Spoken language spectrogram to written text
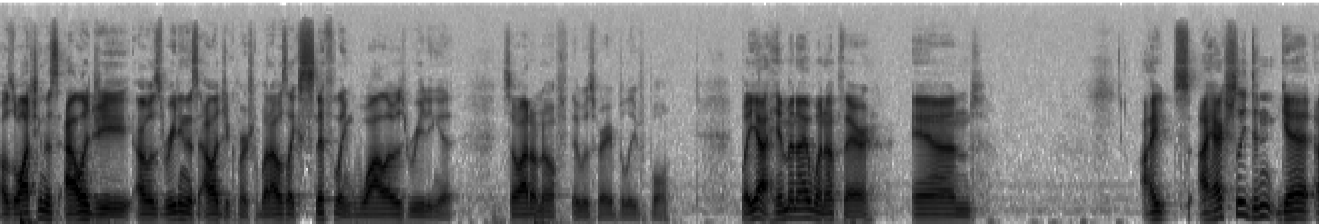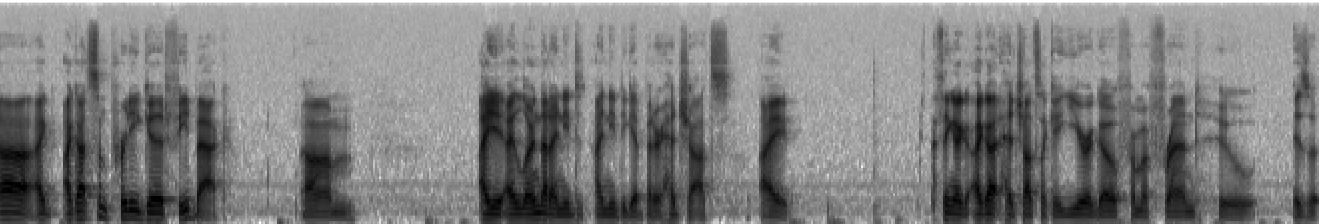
I was watching this allergy. I was reading this allergy commercial, but I was like sniffling while I was reading it. So I don't know if it was very believable. But yeah, him and I went up there, and I I actually didn't get. Uh, I I got some pretty good feedback. Um, I I learned that I need to, I need to get better headshots. I I think I, I got headshots like a year ago from a friend who is a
